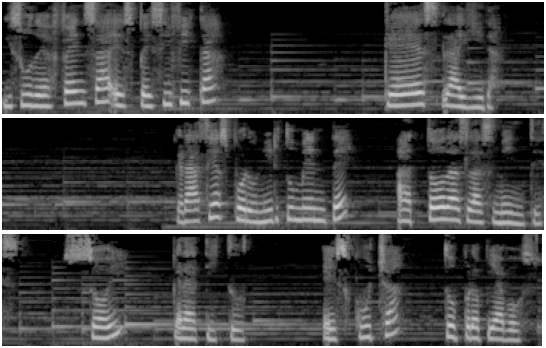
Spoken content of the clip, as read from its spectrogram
y su defensa específica que es la ira. Gracias por unir tu mente a todas las mentes. Soy gratitud. Escucha tu propia voz.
